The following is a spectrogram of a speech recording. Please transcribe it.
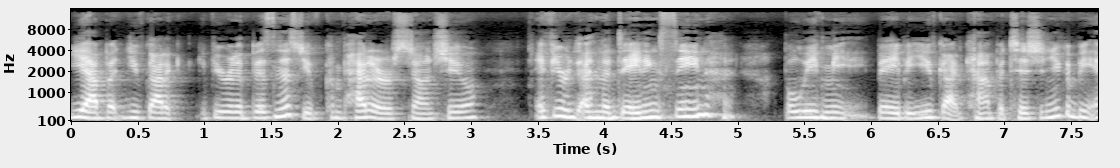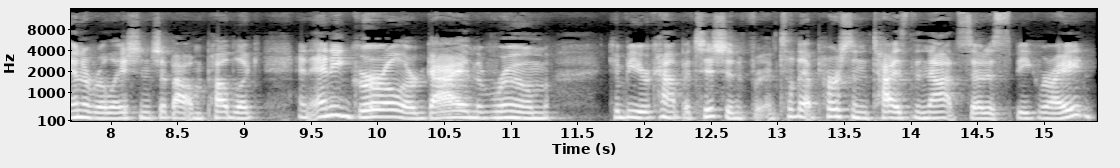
Yeah, but you've got to, if you're in a business, you have competitors, don't you? If you're in the dating scene, Believe me, baby, you've got competition. You can be in a relationship out in public, and any girl or guy in the room can be your competition for, until that person ties the knot, so to speak, right?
